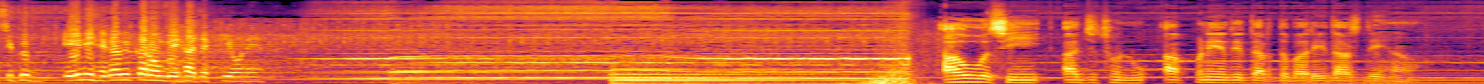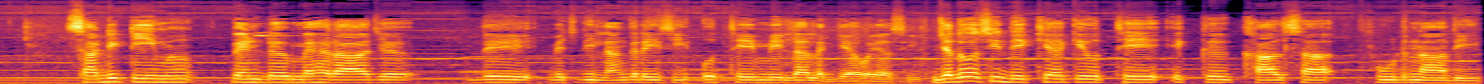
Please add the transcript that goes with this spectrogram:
ਅਸੀਂ ਕੋਈ, ਇਹ ਨਹੀਂ ਹੈਗਾ ਵੀ ਘਰੋਂ ਬੇਹਾ ਚੱਕੀ ਆਉਣੇ ਆ। ਆਓ ਅਸੀਂ ਅੱਜ ਤੁਹਾਨੂੰ ਆਪਣਿਆਂ ਦੇ ਦਰਦ ਬਾਰੇ ਦੱਸਦੇ ਹਾਂ। ਸਾਡੀ ਟੀਮ ਪਿੰਡ ਮਹਿਰਾਜ ਦੇ ਵਿੱਚ ਦੀ ਲੰਘ ਰਹੀ ਸੀ, ਉੱਥੇ ਮੇਲਾ ਲੱਗਿਆ ਹੋਇਆ ਸੀ। ਜਦੋਂ ਅਸੀਂ ਦੇਖਿਆ ਕਿ ਉੱਥੇ ਇੱਕ ਖਾਲਸਾ ਫੂਡ ਨਾਂ ਦੀ,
